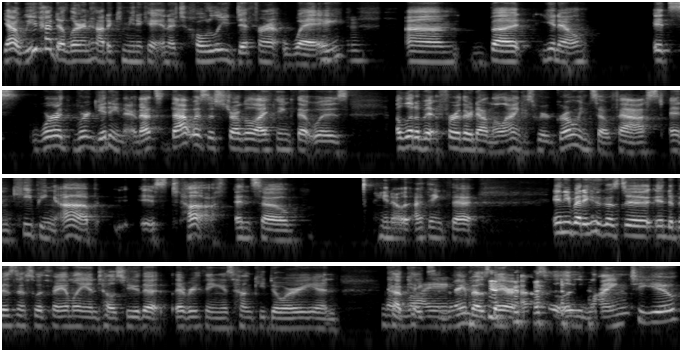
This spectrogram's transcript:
yeah, we've had to learn how to communicate in a totally different way. Mm-hmm. Um, but you know, it's we're we're getting there. That's that was a struggle I think that was a little bit further down the line because we were growing so fast and keeping up is tough. And so, you know, I think that anybody who goes to into business with family and tells you that everything is hunky dory and They're cupcakes lying. and rainbows, they are absolutely lying to you.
